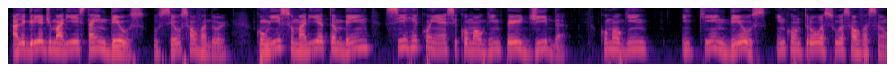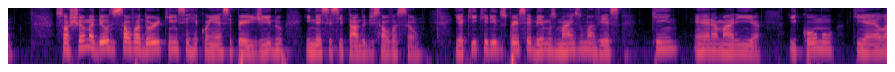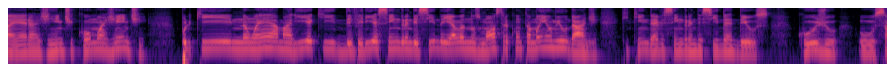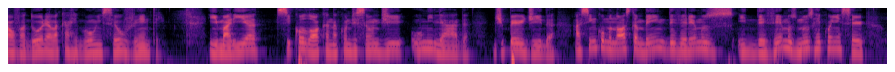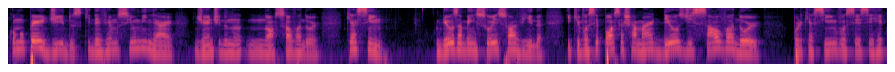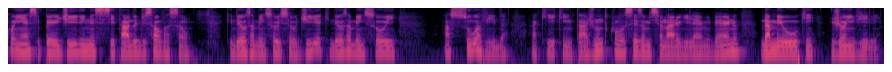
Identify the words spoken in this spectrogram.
A alegria de Maria está em Deus, o seu Salvador. Com isso, Maria também se reconhece como alguém perdida, como alguém em que em Deus encontrou a sua salvação. Só chama Deus de Salvador quem se reconhece perdido e necessitado de salvação. E aqui, queridos, percebemos mais uma vez quem era Maria e como que ela era gente como a gente porque não é a Maria que deveria ser engrandecida e ela nos mostra com tamanha humildade que quem deve ser engrandecido é Deus, cujo o Salvador ela carregou em seu ventre. E Maria se coloca na condição de humilhada, de perdida, assim como nós também deveremos e devemos nos reconhecer como perdidos, que devemos se humilhar diante do nosso Salvador. Que assim, Deus abençoe sua vida e que você possa chamar Deus de Salvador, porque assim você se reconhece perdido e necessitado de salvação. Que Deus abençoe seu dia, que Deus abençoe a sua vida. Aqui quem está junto com vocês é o missionário Guilherme Berno, da Meuc, Joinville.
